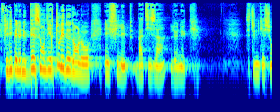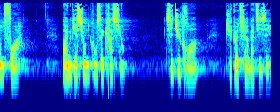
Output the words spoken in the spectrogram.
Philippe et l'eunuque descendirent tous les deux dans l'eau et Philippe baptisa l'eunuque. C'est une question de foi, pas une question de consécration. Si tu crois, tu peux te faire baptiser.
